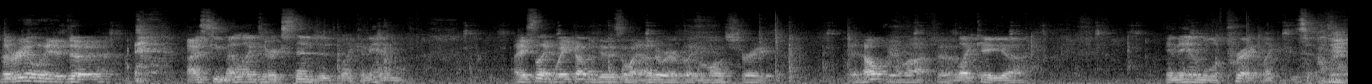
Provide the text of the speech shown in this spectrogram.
the real way to do it. I see my legs are extended like an animal. I used to like wake up and do this in my underwear for like a month straight. It helped me a lot too. Like a uh, an animal of prey, like a gazelle.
